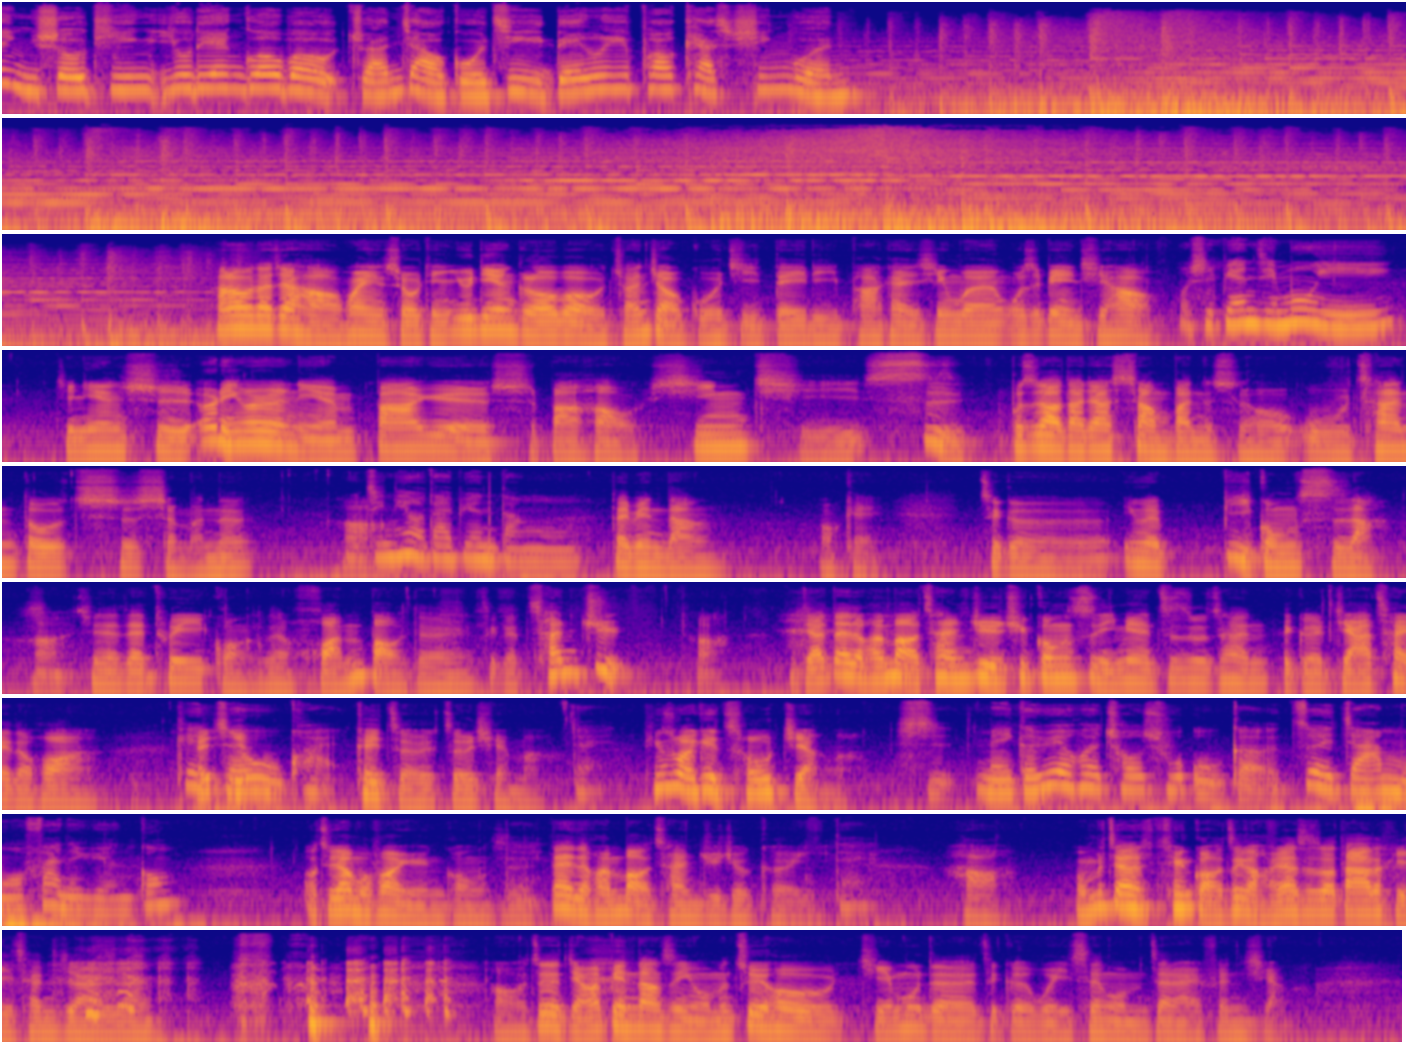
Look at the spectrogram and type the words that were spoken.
欢迎收听 UDN Global 转角国际 Daily Podcast 新闻。Hello，大家好，欢迎收听 UDN Global 转角国际 Daily Podcast 新闻。我是编辑七号，我是编辑木仪。今天是二零二二年八月十八号，星期四。不知道大家上班的时候午餐都吃什么呢？啊，今天有带便当哦。带便当，OK。这个因为 B 公司啊啊，现在在推广的环保的这个餐具啊，你只要带着环保餐具去公司里面自助餐这个夹菜的话，可以折五块，可以折折钱吗？对，听说还可以抽奖啊。是每个月会抽出五个最佳模范的员工。哦，最佳模范员工是带着环保餐具就可以。对，好，我们这样推广这个，好像是说大家都可以参加一样。好，这个讲到便当事情，我们最后节目的这个尾声，我们再来分享。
